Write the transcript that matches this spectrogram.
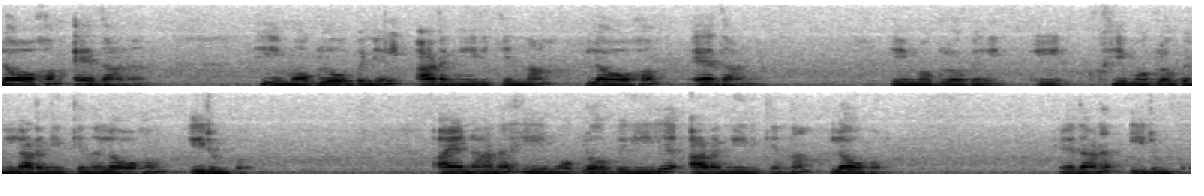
ലോഹം ഏതാണ്? ഹീമോഗ്ലോബിനിൽ അടങ്ങിയിരിക്കുന്ന ലോഹം ഏതാണ്? ഹീമോഗ്ലോബിൻ ഹീമോഗ്ലോബിനിൽ അടങ്ങിയിരിക്കുന്ന ലോഹം ഇരുമ്പ്. അയനാണ് ഹീമോഗ്ലോബിനിൽ അടങ്ങിയിരിക്കുന്ന ലോഹം. ഏതാണ്? ഇരുമ്പ്.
